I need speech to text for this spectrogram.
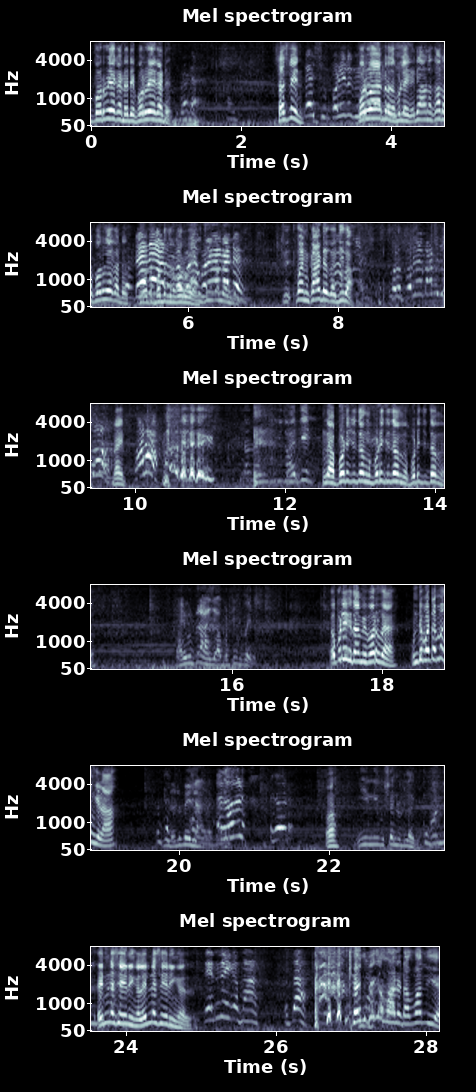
பொறுவைய காட்டு டேய் பொறுவையை காட்டு. சஸ்வின் பொறுவை காட்டுறது பிள்ளைங்க டேய் அவனை காட்டு பொறுவையை காட்டு. பட்டத்தில் பொறுவை. இவன் காட்டு ஜீவா. ரைட் வாடா. இந்த பிடிச்சி தோங்க பிடிச்சி தோங்க பிடிச்சி தோங்க. கை விட்டுரு ஆஜா பட்டிட்டு போயிடு எப்படி இருக்கு தம்பி பொறுவை? உண்டு பட்டமாங்கடா நீ நீ என்ன செய்றீங்க என்ன செய்றீங்க தென்னக மாட்டா பாத்தீங்க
